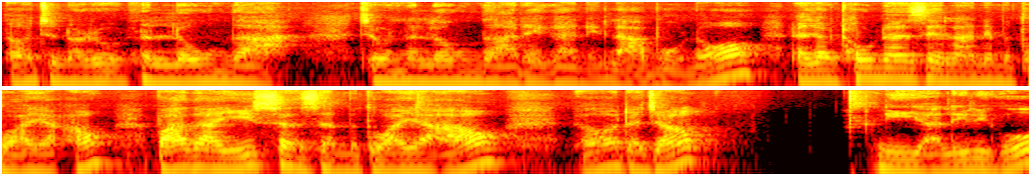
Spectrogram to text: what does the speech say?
เนาะကျွန်တော်တို့နှလုံးသားကျွန်တော်နှလုံးသားတွေကနေလာဖို့เนาะဒါကြောင့်ထုံတန်းစင်လာနဲ့မသွားရအောင်ဘာသာရေးဆန်ဆန်မသွားရအောင်เนาะဒါကြောင့် ဒီအရာလေးတွေကို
